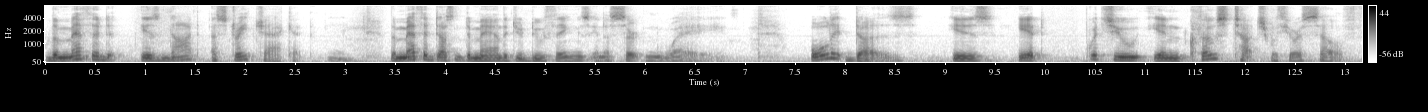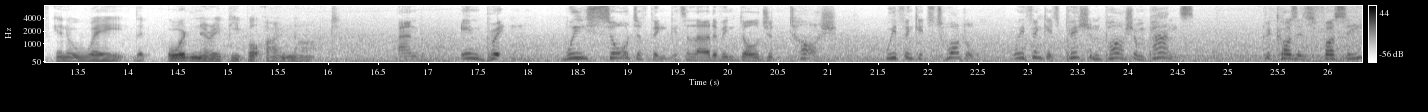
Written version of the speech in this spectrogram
The method is not a straitjacket. Mm. The method doesn't demand that you do things in a certain way. All it does is it puts you in close touch with yourself in a way that ordinary people are not. And in Britain, we sort of think it's a load of indulgent tosh. We think it's twaddle. We think it's pish and posh and pants. Because it's fussy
